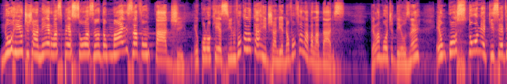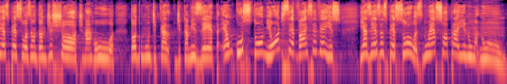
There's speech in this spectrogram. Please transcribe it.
No Rio de Janeiro, as pessoas andam mais à vontade. Eu coloquei assim, não vou colocar Rio de Janeiro, não vou falar Valadares. Pelo amor de Deus, né? É um costume aqui, você vê as pessoas andando de short na rua, todo mundo de, de camiseta. É um costume, onde você vai, você vê isso. E às vezes as pessoas, não é só para ir num, num,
